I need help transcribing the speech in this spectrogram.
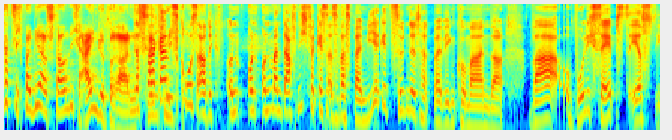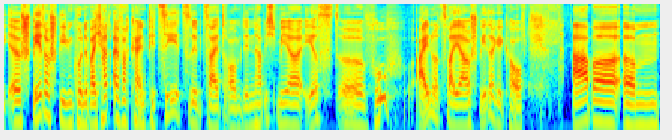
hat sich bei mir erstaunlich eingebrannt. Das war ganz großartig. Und, und, und man darf nicht vergessen, also was bei mir gezündet hat bei Wing Commander, war, obwohl ich selbst erst äh, später spielen konnte, weil ich hatte einfach keinen PC zu dem Zeitraum, den habe ich mir erst äh, puh, ein oder zwei Jahre später gekauft. Aber ähm,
